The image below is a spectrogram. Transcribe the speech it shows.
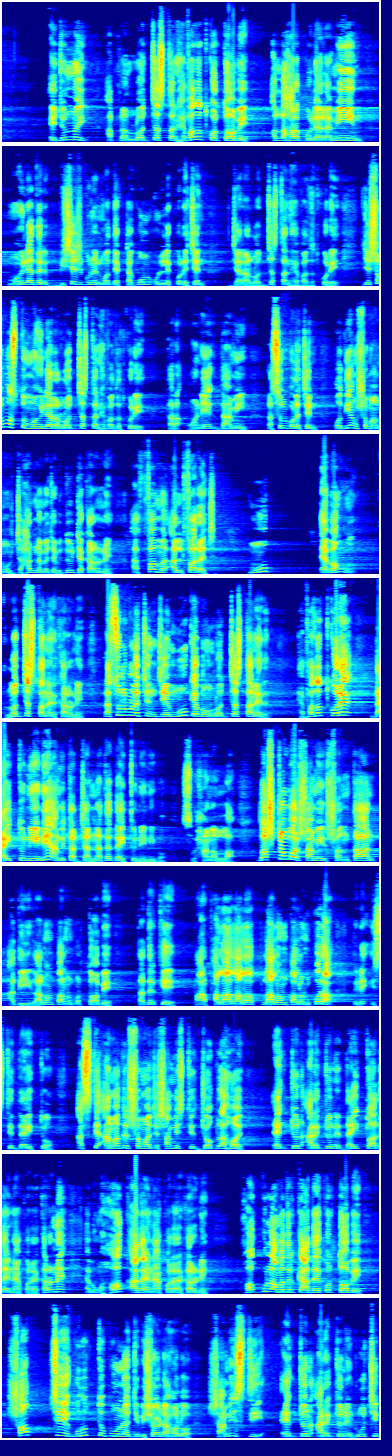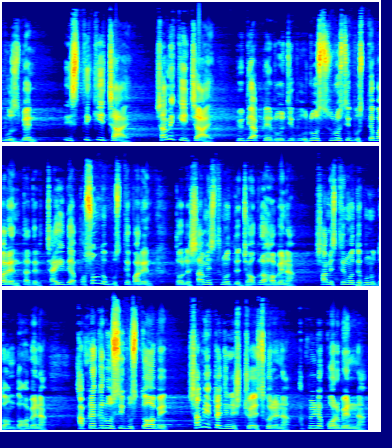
এই জন্যই আপনার লজ্জাস্থান হেফাজত করতে হবে। আল্লাহ রাব্বুল আলমিন মহিলাদের বিশেষ গুণের মধ্যে একটা গুণ উল্লেখ করেছেন, যারা লজ্জাস্থান হেফাজত করে। যে সমস্ত মহিলারা লজ্জাস্থান হেফাজত করে, তারা অনেক দামি। রাসুল বলেছেন, অধিকাংশ মানুষ জাহার নামে যাবে দুইটা কারণে আফাম আলফারাজ মুখ এবং লজ্জাস্থানের কারণে। রাসুল বলেছেন যে, মুখ এবং লজ্জাস্থানের হেফাজত করে দায়িত্ব নিয়ে নিয়ে আমি তার জান্নাতের দায়িত্ব নিয়ে নিব। সুহান আল্লাহ দশ নম্বর, স্বামীর সন্তান আদি লালন পালন করতে হবে। তাদেরকে পালা লালন পালন করা, এটা স্ত্রীর দায়িত্ব। আজকে আমাদের সমাজে স্বামী স্ত্রীর ঝগড়া হয় একজন আরেকজনের দায়িত্ব আদায় না করার কারণে এবং হক আদায় না করার কারণে। হকগুলো আমাদেরকে আদায় করতে হবে। সবচেয়ে গুরুত্বপূর্ণ যে বিষয়টা হলো, স্বামী স্ত্রী একজন আরেকজনের রুচি বুঝবেন। স্ত্রী কী চায়? স্বামী কী চায়? যদি আপনি রুচি রুচি বুঝতে পারেন, তাদের চাহিদা, পছন্দ বুঝতে পারেন, তাহলে স্বামী স্ত্রীর মধ্যে ঝগড়া হবে না, স্বামী স্ত্রীর মধ্যে কোনো দ্বন্দ্ব হবে না। আপনাকে রুচি বুঝতে হবে, স্বামী একটা জিনিস চয়েস করে না, আপনি এটা করবেন না।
